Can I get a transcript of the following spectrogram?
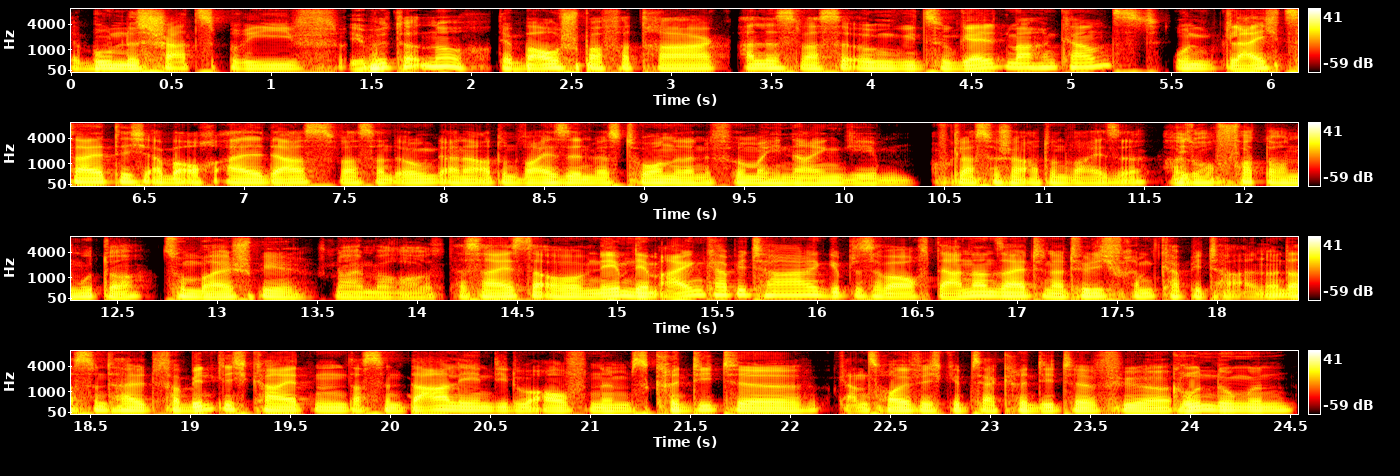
der Bundesschatzbrief, wird das noch? der Bausparvertrag, alles, was du irgendwie zu Geld machen kannst und gleichzeitig aber auch all das, was an irgendeiner Art und Weise Investoren in deine Firma hineingeben. Auf klassische Art und Weise. Also auch Vater und Mutter Zum Beispiel. schneiden wir raus. Das heißt, auch neben dem Eigenkapital gibt es aber auf der anderen Seite natürlich Fremdkapital. Ne? Das sind halt Verbindlichkeiten, das sind Darlehen, die du aufnimmst, Kredite. Ganz häufig gibt es ja Kredite für Gründungen,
